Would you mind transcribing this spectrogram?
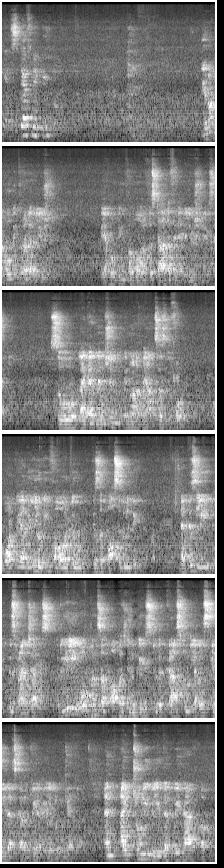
Yes, definitely. We are not hoping for a revolution. We are hoping for more of the start of an evolutionary cycle. So, like I mentioned in one of my answers before, what we are really looking forward to is the possibility that this league, this franchise, really opens up opportunities to the grassroots level skill that's currently available in Kerala. And I truly believe that we have a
